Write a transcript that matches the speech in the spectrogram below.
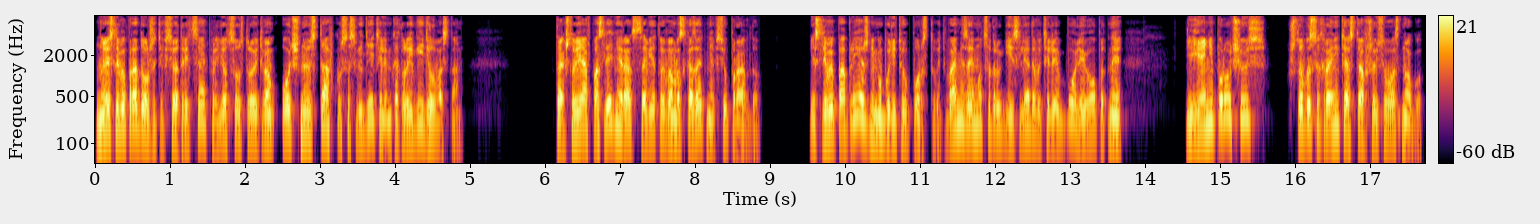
Но если вы продолжите все отрицать, придется устроить вам очную ставку со свидетелем, который видел вас там. Так что я в последний раз советую вам рассказать мне всю правду. Если вы по-прежнему будете упорствовать, вами займутся другие следователи, более опытные, и я не поручусь, что вы сохраните оставшуюся у вас ногу.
